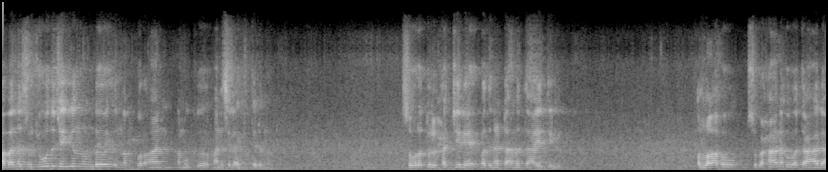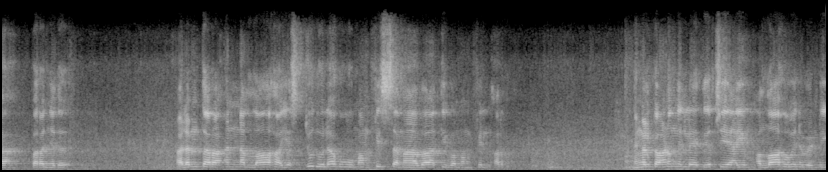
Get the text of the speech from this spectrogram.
അവന് സുജൂത് ചെയ്യുന്നുണ്ട് എന്നും ഖുർആൻ നമുക്ക് മനസ്സിലാക്കി തരുന്നു. സൂറത്തുൽ ഹജ്ജിലെ പതിനെട്ടാമത്തെ ആയത്തിൽ അള്ളാഹു സുബാനഹുവ താല പറഞ്ഞത് അലം തറ അന്നല്ലാഹ യസ്ജുദു ലഹു മൻ വ മൻ ഫിൽ അർദ്. നിങ്ങൾ കാണുന്നില്ലേ തീർച്ചയായും അള്ളാഹുവിന് വേണ്ടി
